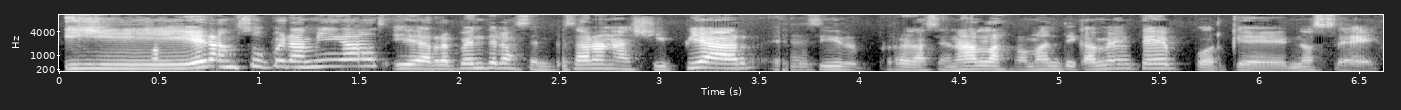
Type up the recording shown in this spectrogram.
Y eran súper amigas y de repente las empezaron a shipear, es decir, relacionarlas románticamente, porque no sé,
